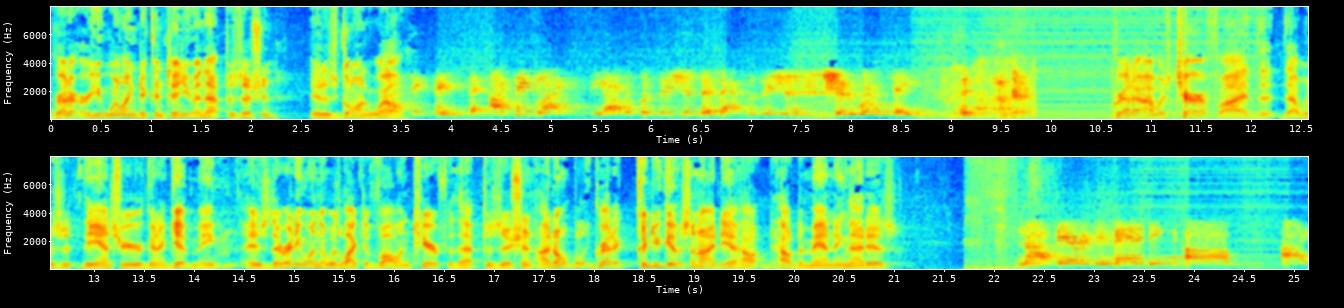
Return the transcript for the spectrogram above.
Greta, are you willing to continue in that position? It has gone well. I think they, I think like the other position, that that position should rotate. Okay. Greta, I was terrified that that was the answer you're going to give me. Is there anyone that would like to volunteer for that position? I don't, Greta, could you give us an idea how, how demanding that is? Not very demanding. Um, I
